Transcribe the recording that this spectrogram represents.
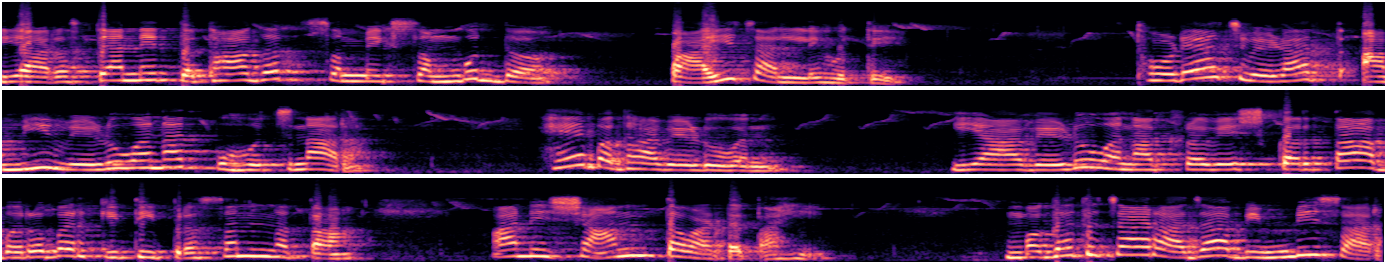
या रस्त्याने तथागत सम्यक संबुद्ध पायी चालले होते. थोड्याच वेळात आम्ही वेडुवनात पोहोचणार. हे बघा वेडुवन या वेडूवनात प्रवेश करता बरोबर किती प्रसन्नता आणि शांत वाटत आहे. मगधचा राजा बिंबिसार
